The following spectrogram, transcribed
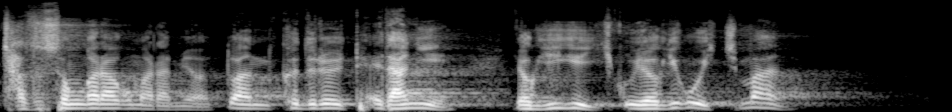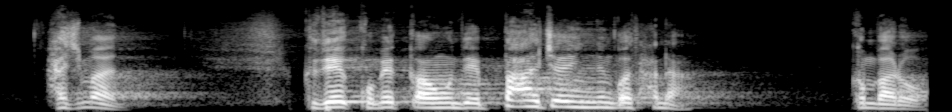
자수성가라고 말하며 또한 그들을 대단히 여기고, 있지만 하지만 그들의 고백 가운데 빠져 있는 것 하나 그건 바로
